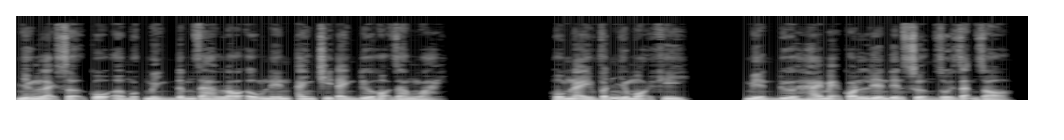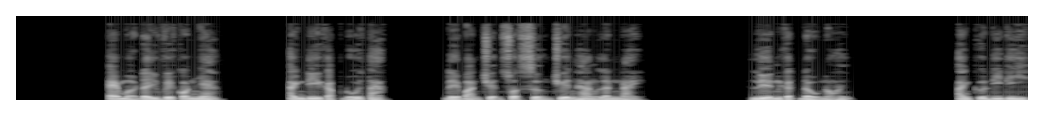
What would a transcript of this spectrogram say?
nhưng lại sợ cô ở một mình đâm ra lo âu nên anh chỉ đành đưa họ ra ngoài. Hôm nay vẫn như mọi khi, Miền đưa hai mẹ con Liên đến xưởng rồi dặn dò. Em ở đây với con nhé. Anh đi gặp đối tác, để bàn chuyện xuất xưởng chuyến hàng lần này. Liên gật đầu nói. Anh cứ đi đi,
